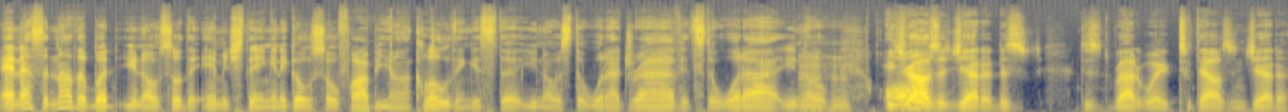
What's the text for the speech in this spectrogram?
And that's another, but you know, so the image thing, and it goes so far beyond clothing. It's the you know, it's the what I drive, it's the what I you know, Mhm. he drives a Jetta. This this by the way, 2000 Jetta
